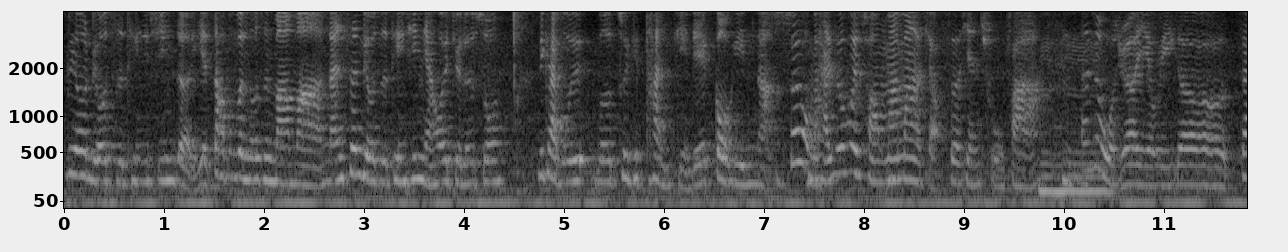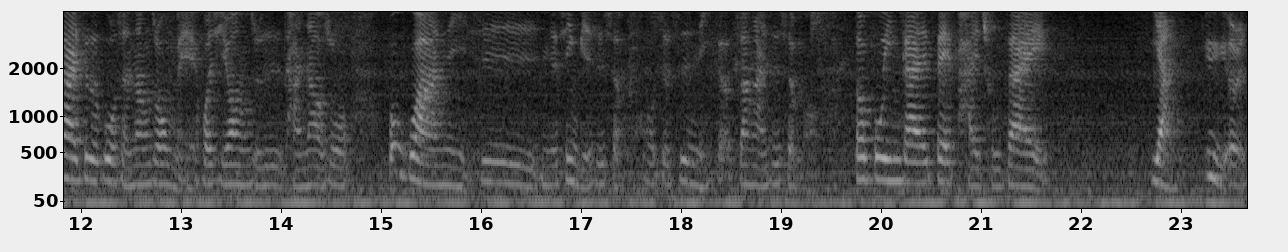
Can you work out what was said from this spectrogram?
没有留职停薪的，也大部分都是妈妈。男生留职停薪，你还会觉得说，你该不会不出去探亲，这些够阴呐。所以我们还是会从妈妈的角色先出发。嗯但是我觉得有一个，在这个过程当中，我们也会希望就是谈到说，不管你是你的性别是什么，或者是你的障碍是什么，都不应该被排除在养。育儿的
